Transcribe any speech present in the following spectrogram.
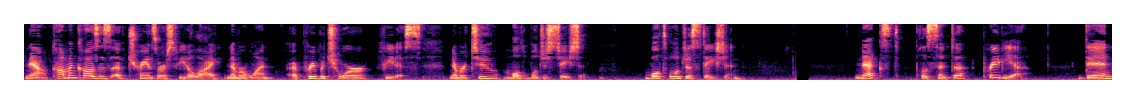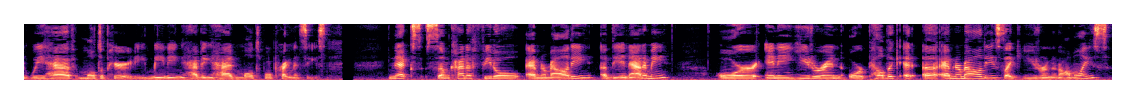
Now, common causes of transverse fetal lie. Number one, a premature fetus. Number two, multiple gestation. Multiple gestation. Next, placenta previa. Then we have multiparity, meaning having had multiple pregnancies. Next, some kind of fetal abnormality of the anatomy or any uterine or pelvic uh, abnormalities like uterine anomalies.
